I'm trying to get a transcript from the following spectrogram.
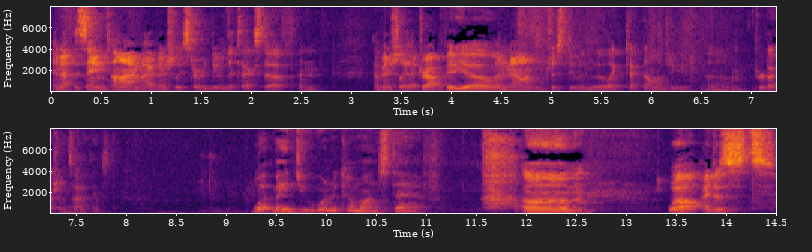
and at the same time, I eventually started doing the tech stuff, and eventually I dropped video, and now I'm just doing the like technology um, production side of things. What made you want to come on staff? Um, well, I just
